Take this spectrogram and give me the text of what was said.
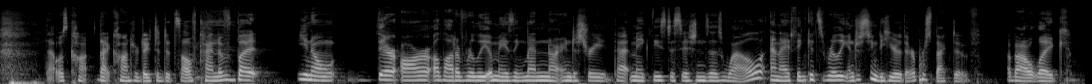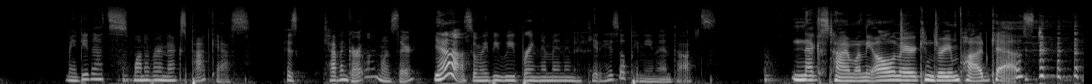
That was con- that contradicted itself kind of, but you know there are a lot of really amazing men in our industry that make these decisions as well, and I think it's really interesting to hear their perspective about like, Maybe that's one of our next podcasts because Kevin Gartland was there. yeah, So maybe we bring him in and get his opinion and thoughts. next time on the All American Dream podcast.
